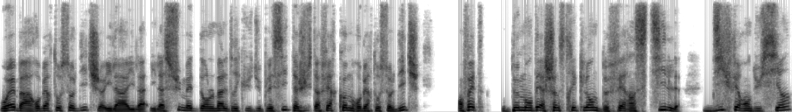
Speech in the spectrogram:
ouais, bah Roberto Soldic, il a, il a, il a su mettre dans le mal Dricus Duplessis, t'as juste à faire comme Roberto Soldic. En fait, demander à Sean Strickland de faire un style différent du sien,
